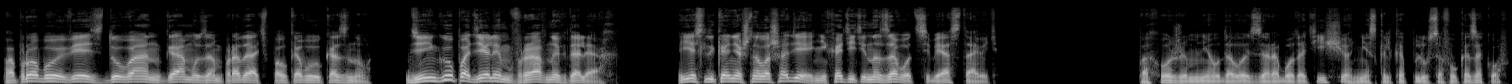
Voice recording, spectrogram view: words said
Попробую весь дуван гамузом продать в полковую казну. Деньгу поделим в равных долях. Если, конечно, лошадей не хотите на завод себе оставить. Похоже, мне удалось заработать еще несколько плюсов у казаков.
